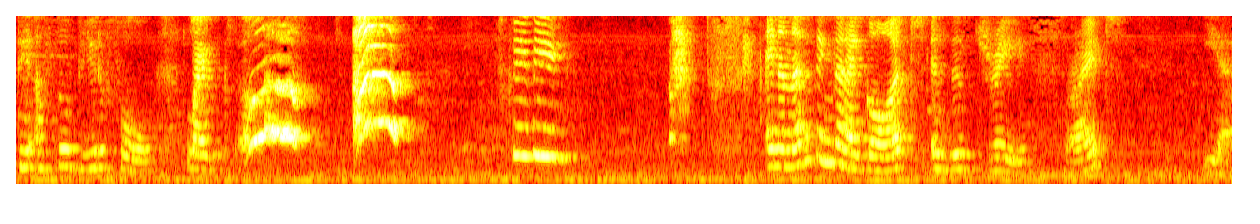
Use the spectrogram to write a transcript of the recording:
They are so beautiful. Like oh ah screaming. And another thing that i got is this dress right? Yeah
